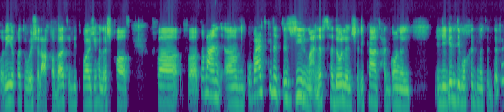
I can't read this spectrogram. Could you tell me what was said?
وطريقته وإيش العقبات اللي تواجه الأشخاص. فطبعا وبعد كده التسجيل مع نفس هدول الشركات حقون اللي يقدموا خدمة الدفع.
